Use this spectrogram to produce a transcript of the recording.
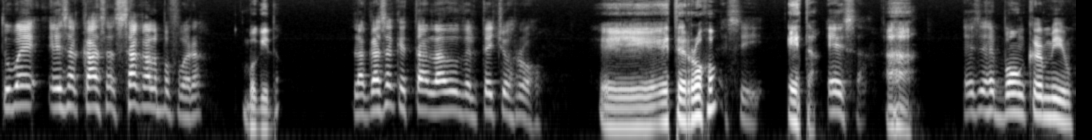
Tú ves esa casa, sácala para afuera. Un poquito. La casa que está al lado del techo rojo. Eh, este rojo, Sí, esta. esa. Ajá. Ese es el bunker mío.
